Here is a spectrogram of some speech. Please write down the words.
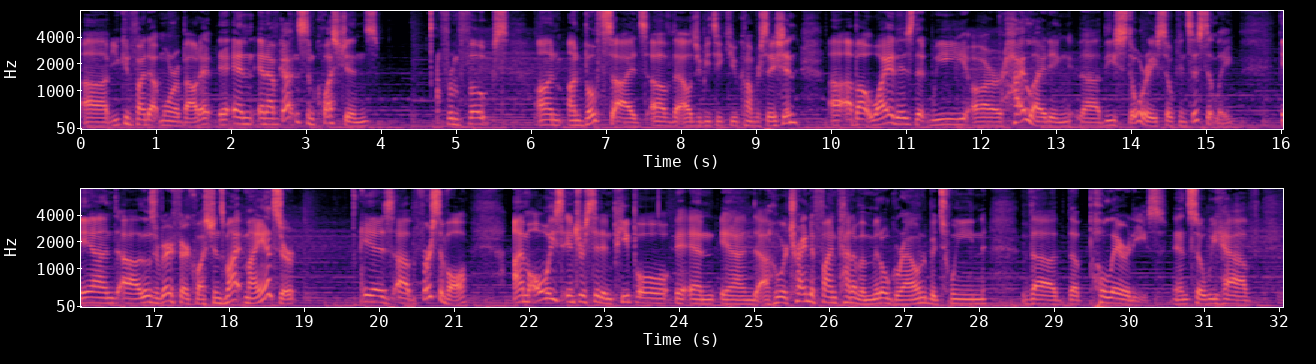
uh, you can find out more about it. And and I've gotten some questions from folks on on both sides of the LGBTQ conversation uh, about why it is that we are highlighting uh, these stories so consistently. And uh, those are very fair questions. My my answer is uh, first of all. I'm always interested in people and and uh, who are trying to find kind of a middle ground between the the polarities. And so we have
